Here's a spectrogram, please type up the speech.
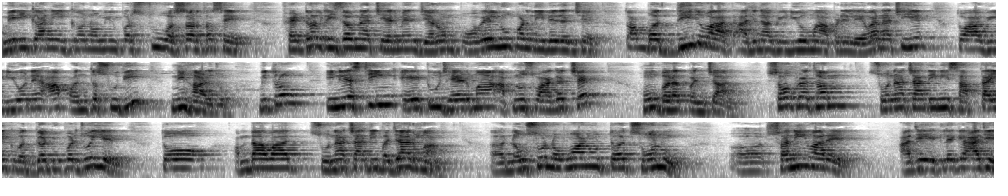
અમેરિકાની ઇકોનોમી ઉપર શું અસર થશે? ફેડરલ રિઝર્વના ચેરમેન જેરોમ પોવેલનું પણ નિવેદન છે. તો આ બધી જ વાત આજના વિડીયોમાં આપણે લેવાના છીએ. તો આ વિડીયોને આપ અંત સુધી નિહાળજો. મિત્રો ઇન્વેસ્ટિંગ એ ટુ ઝેડમાં આપનું સ્વાગત છે. હું ભરત પંચાલ. સૌપ્રથમ, સોના ચાંદીની સાપ્તાહિક વધઘટ ઉપર જોઈએ તો અમદાવાદ સોના ચાંદી બજારમાં નવસો નવ્વાણું ટચ સોનું શનિવારે આજે એટલે કે આજે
